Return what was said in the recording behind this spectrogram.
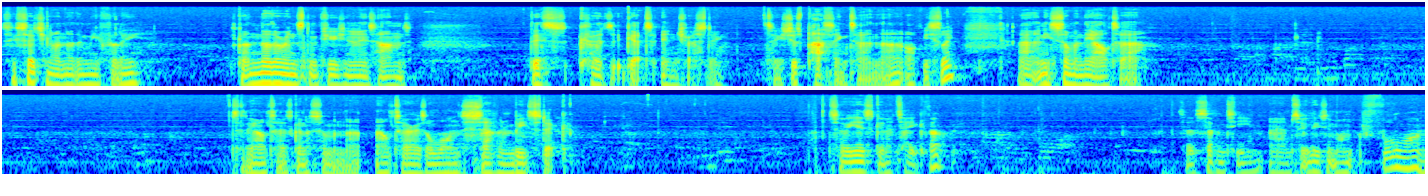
So he's searching on another Mewfeuille. He's got another instant fusion in his hand. This could get interesting. So he's just passing turn there, obviously. Uh, and he's summoned the Altair. So the Altair is going to summon that. Altair is a 1-7 beat stick. So he is going to take that. So 17, um, so he leaves him on 4-1.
